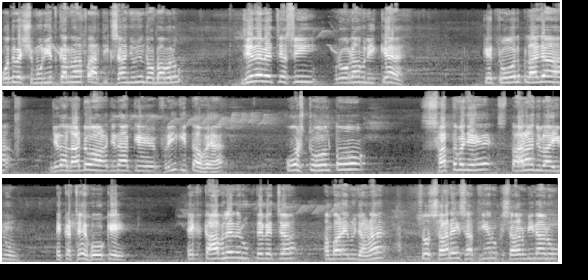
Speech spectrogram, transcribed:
ਉਹਦੇ ਵਿੱਚ ਸ਼ਮੂਲੀਅਤ ਕਰਨਾ, ਭਾਰਤੀ ਕਿਸਾਨ ਯੂਨੀਅਨ ਦੁਆਬਾ ਵੱਲੋਂ, ਜਿਹਦੇ ਵਿੱਚ ਅਸੀਂ ਪ੍ਰੋਗਰਾਮ ਲਿਖਿਆ ਕਿ ਟੋਲ ਪਲਾਜ਼ਾ ਜਿਹੜਾ ਲਾਡੋਵਾਲ, ਜਿਹੜਾ ਕਿ ਫ੍ਰੀ ਕੀਤਾ ਹੋਇਆ ਉਸ ਟੋਲ ਤੋਂ 7 ਵਜੇ 17 ਜੁਲਾਈ ਨੂੰ ਇਕੱਠੇ ਹੋ ਕੇ ਇੱਕ ਕਾਫਲੇ ਦੇ ਰੂਪ ਦੇ ਵਿੱਚ ਅੰਬਾਲੇ ਨੂੰ ਜਾਣਾ ਸੋ ਸਾਰੇ ਸਾਥੀਆਂ ਨੂੰ, ਕਿਸਾਨ ਵੀਰਾਂ ਨੂੰ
